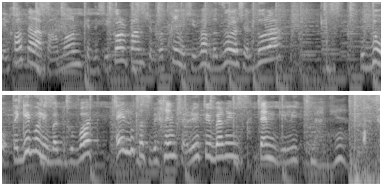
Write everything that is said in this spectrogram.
ללחוץ על הפעמון, כדי שכל פעם שפותחים ישיבה בזולה של דולה, תדעו, תגיבו לי בתגובות אילו תסביכים של יוטיוברים אתם גיליתם. מעניין.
